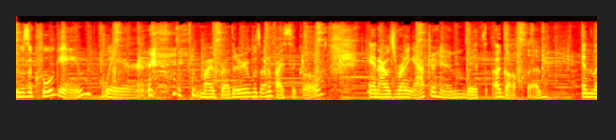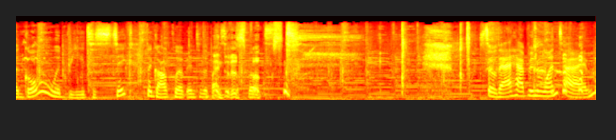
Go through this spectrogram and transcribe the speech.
It was a cool game where my brother was on a bicycle and I was running after him with a golf club. And the goal would be to stick the golf club into the bicycle into the spokes. so that happened one time.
